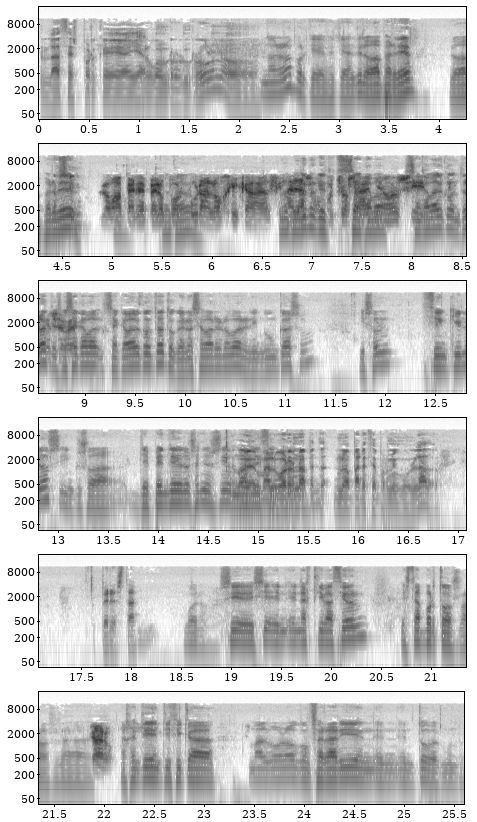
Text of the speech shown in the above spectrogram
¿la haces porque hay algún run run o...? No, no, no, porque efectivamente lo va a perder. Lo va a perder. ¿Ah, sí? Lo va a perder, pero por claro. pura lógica. Al No, final pero ya son porque muchos se acaba, años. se acaba el contrato, poderse es que se acaba, se acaba el contrato que no se va a renovar en ningún caso y son 100 kilos, incluso a- depende de los años, ha sido más Bueno, de el 100 Malboro no, no aparece por ningún lado. Pero está. Bueno, sí, sí, en, en activación está por todos lados. o sea, Claro. La gente identifica Marlboro con Ferrari en, en- en todo el mundo.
